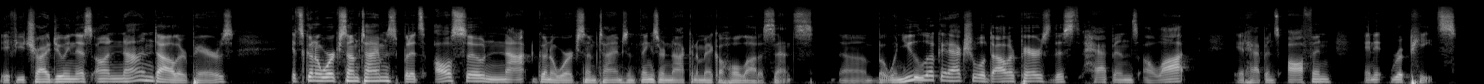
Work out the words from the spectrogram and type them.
If you try doing this on non dollar pairs, it's going to work sometimes, but it's also not going to work sometimes, and things are not going to make a whole lot of sense. Um, but when you look at actual dollar pairs, this happens a lot, it happens often, and it repeats.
